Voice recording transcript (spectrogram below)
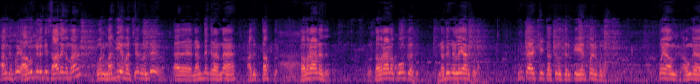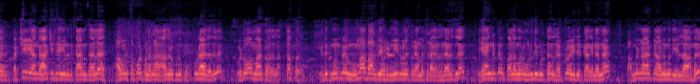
அங்க போய் அவங்களுக்கு சாதகமா ஒரு மத்திய அமைச்சர் வந்து நடந்துக்கிறாருன்னா அது தப்பு. தவறானது. தவறான போக்கு அது. நடுநிலையா இருக்கணும். கூட்டாட்சி தத்துவத்திற்கு ஏற்ப இருக்கணும். போய் அவங்க அவங்க கட்சி அங்க ஆட்சி செய்கிறது காரணத்தால அவங்களுக்கு சப்போர்ட் பண்ணலாம் ஆதரவு கொடுக்க கூடாது அதுல விடவோ மாட்டோம் அதெல்லாம். தப்பு இதுக்கு முன்பு உமா பாரதி அவர்கள் நீர்வளத்துறை அமைச்சராக இருந்த நேரத்துல என்கிட்ட பல முறை உறுதி கொடுத்தாங்க லெட்டரும் எழுதியிருக்காங்க. என்னன்னா தமிழ்நாட்டு அனுமதி இல்லாமல்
